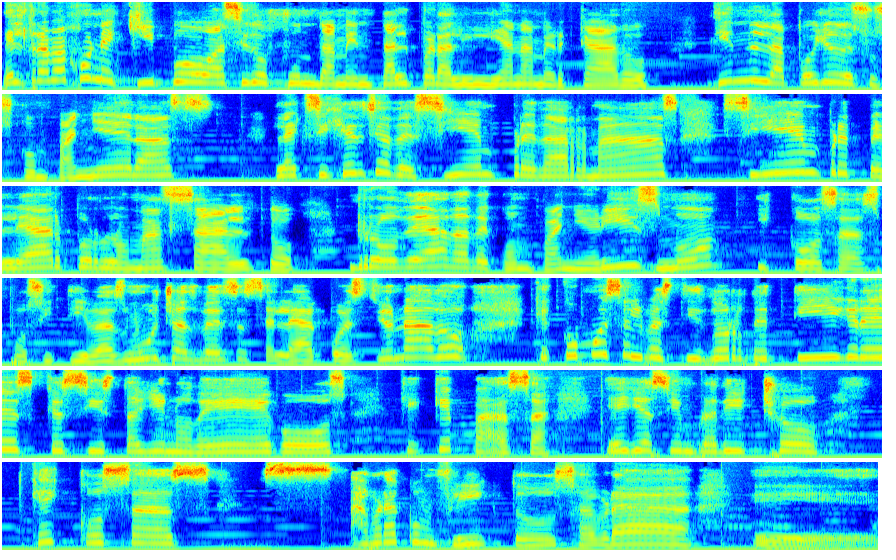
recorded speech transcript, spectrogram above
El trabajo en equipo ha sido fundamental para Liliana Mercado. Tiene el apoyo de sus compañeras, la exigencia de siempre dar más, siempre pelear por lo más alto, rodeada de compañerismo y cosas positivas. Muchas veces se le ha cuestionado que cómo es el vestidor de Tigres, que si está lleno de egos, que qué pasa. Ella siempre ha dicho que hay cosas, habrá conflictos, habrá eh,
